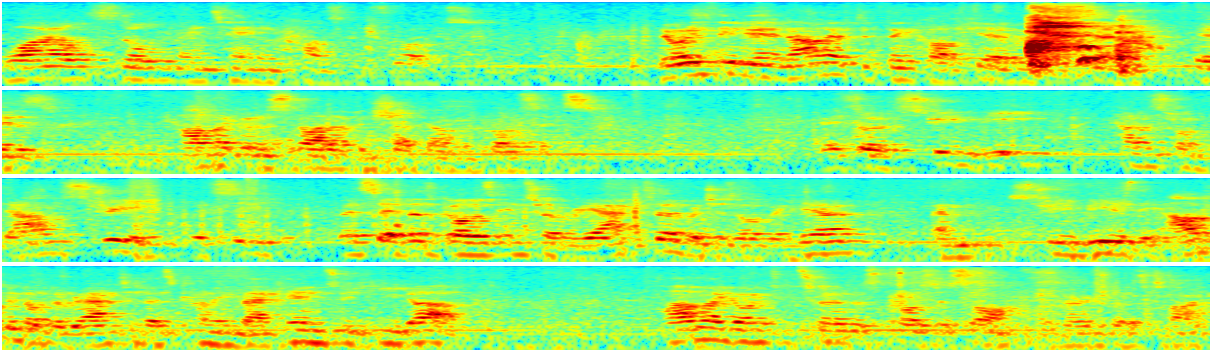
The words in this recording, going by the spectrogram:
while still maintaining constant flows. The only thing you now have to think of here with this setup is how am I going to start up and shut down the process? Okay, so if stream B comes from downstream, let's see, let's say this goes into a reactor, which is over here, and stream B is the outlet of the reactor that's coming back in to heat up. How am I going to turn this process on for the very first time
